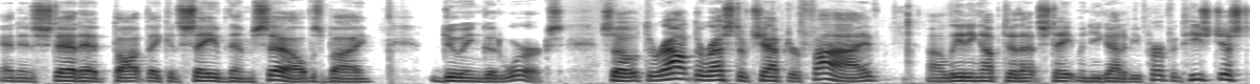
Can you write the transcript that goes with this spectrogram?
and instead had thought they could save themselves by doing good works. So throughout the rest of chapter 5, uh, leading up to that statement, you got to be perfect, he's just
